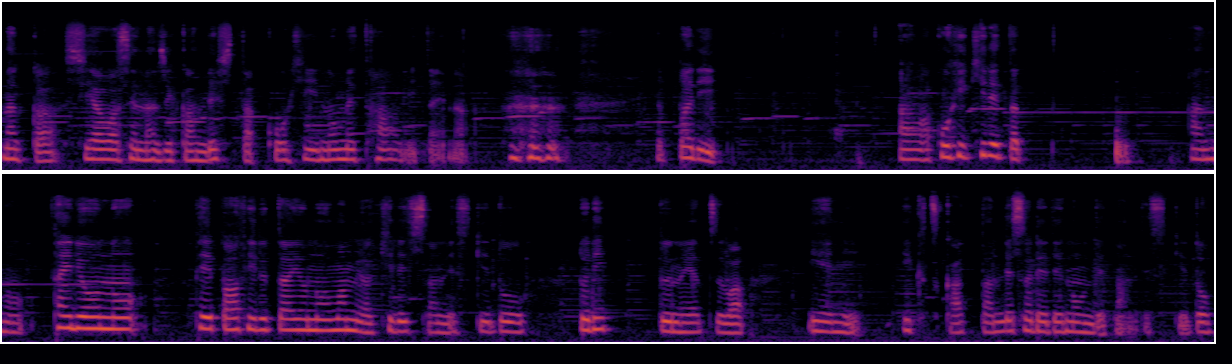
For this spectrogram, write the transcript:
なんか幸せな時間でした。コーヒー飲めたみたいな。やっぱりあコーヒー切れたあの大量のペーパーフィルター用のお豆は切れてたんですけどドリップのやつは家にいくつかあったんでそれで飲んでたんですけど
